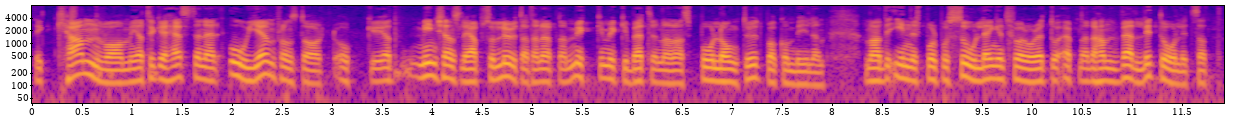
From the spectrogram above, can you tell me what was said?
det kan vara, men jag tycker hästen är ojämn från start och jag, min känsla är absolut att han öppnar mycket, mycket bättre när han har spår långt ut bakom bilen. Han hade innerspår på Solänget förra året, då öppnade han väldigt dåligt så att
